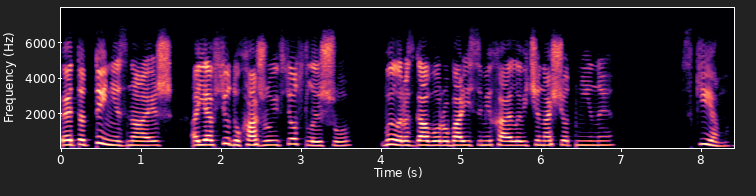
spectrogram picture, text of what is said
Это ты не знаешь, а я всюду хожу и все слышу. Был разговор у Бориса Михайловича насчет Нины. С кем?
